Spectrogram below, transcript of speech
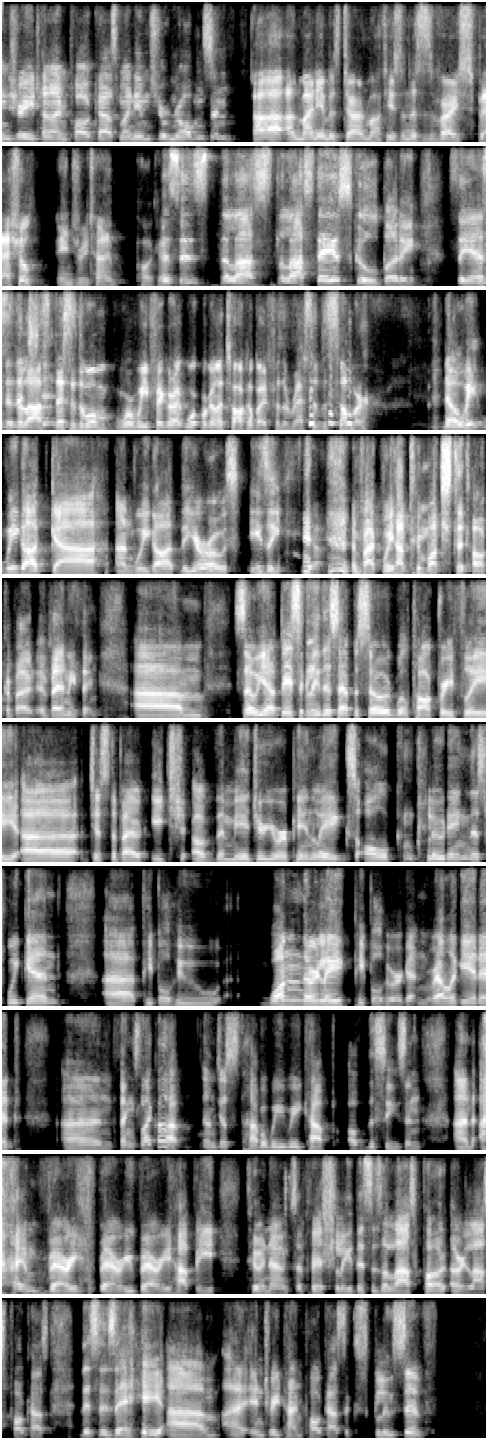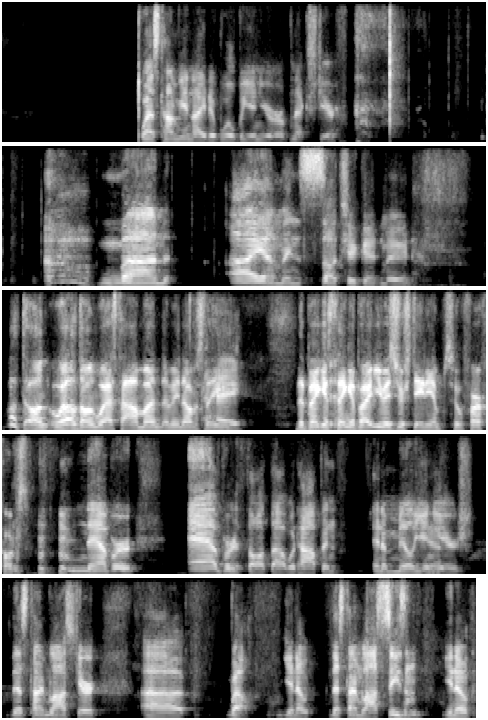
Injury Time Podcast. My name is Jordan Robinson. Uh, and my name is Darren Matthews, and this is a very special injury time podcast. This is the last the last day of school, buddy. It's the end This of is the last. ch- This is the one where we figure out what we're going to talk about for the rest of the summer. No, we we got GA and we got the Euros. Easy. Yeah. In fact, we have too much to talk about, if anything. Um, so yeah, basically this episode we'll talk briefly uh, just about each of the major European leagues, all concluding this weekend. Uh, people who won their league, people who are getting relegated, and things like that, and just have a wee recap of the season. And I am very, very, very happy to announce officially this is a last pod or last podcast. This is a um a injury time podcast exclusive. West Ham United will be in Europe next year. Man, I am in such a good mood. Well done, well done, West Ham. And I mean, obviously, Hey, the biggest ne- thing about you is your stadium. So fair fucks. never ever thought that would happen in a million Yeah. years. This time last year, uh, well, you know, this time last season, you know,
